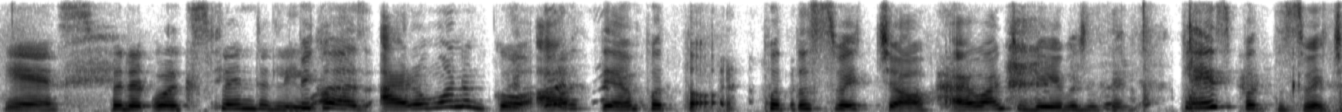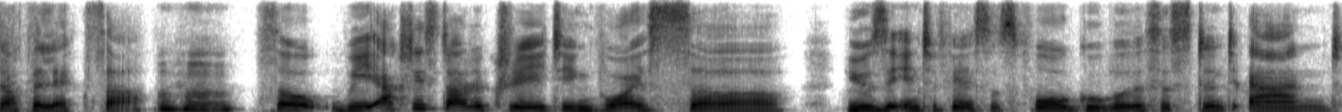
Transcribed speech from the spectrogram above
Yes, but it works splendidly. Because well. I don't want to go out there and put the put the switch off. I want to be able to say, "Please put the switch off, Alexa." Mm-hmm. So we actually started creating voice uh, user interfaces for Google Assistant and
